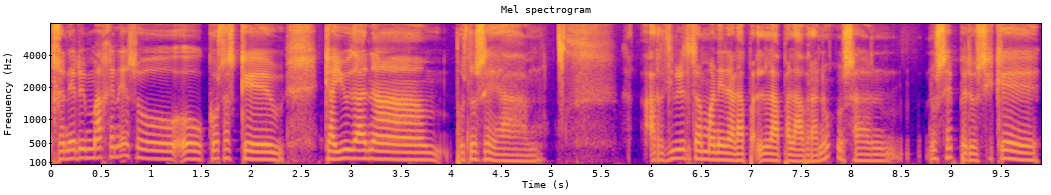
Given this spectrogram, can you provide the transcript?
genero imágenes o, o cosas que, que ayudan a, pues no sé, a a recibir de otra manera la, la palabra, ¿no? O sea, no sé, pero sí que,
